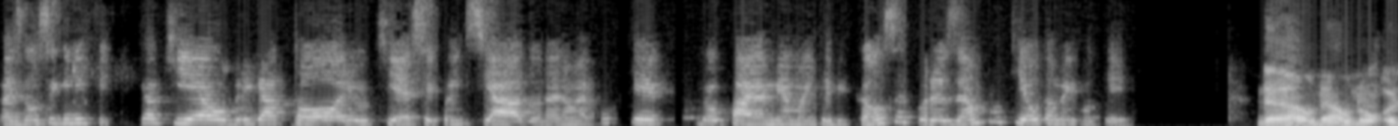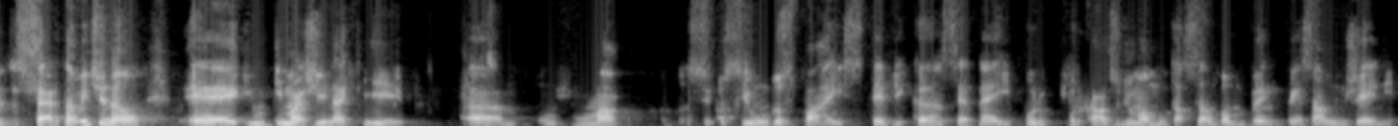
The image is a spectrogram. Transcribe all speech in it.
Mas não significa que é obrigatório, que é sequenciado, né? Não é porque meu pai e minha mãe teve câncer, por exemplo, que eu também vou ter. Não, não, não certamente não. É, imagina que uma, se, se, um dos pais teve câncer, né, e por, por causa de uma mutação, vamos pensar um gene,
